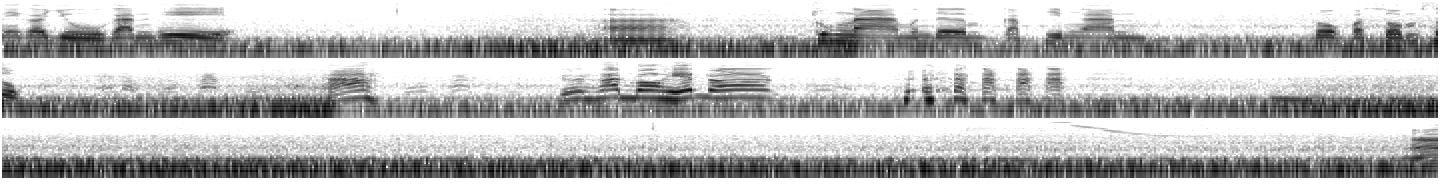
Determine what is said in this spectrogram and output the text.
นี่ก็อยู่กันที่ทุ่งนาเหมือนเดิมกับทีมงานโชคผสมสุขฮะเครื่องขั้นบอเห็นหรอก อะ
